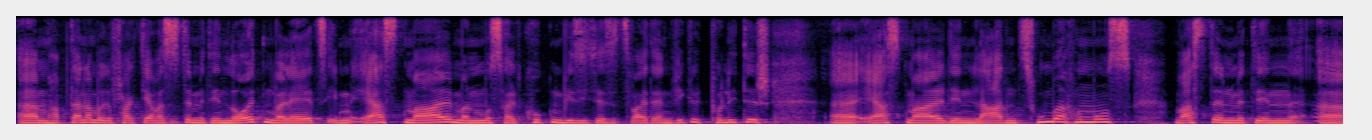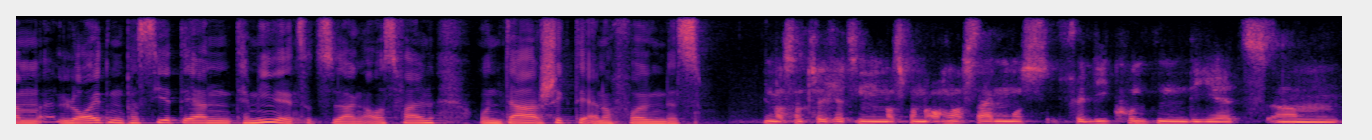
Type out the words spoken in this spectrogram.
Ähm, habe dann aber gefragt, ja, was ist denn mit den Leuten, weil er jetzt eben erstmal, man muss halt gucken, wie sich das jetzt weiterentwickelt politisch, äh, erstmal den Laden zumachen muss. Was denn mit den ähm, Leuten passiert, deren Termine jetzt sozusagen ausfallen? Und da schickte er noch Folgendes. Was natürlich jetzt, was man auch noch sagen muss, für die Kunden, die jetzt ähm,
